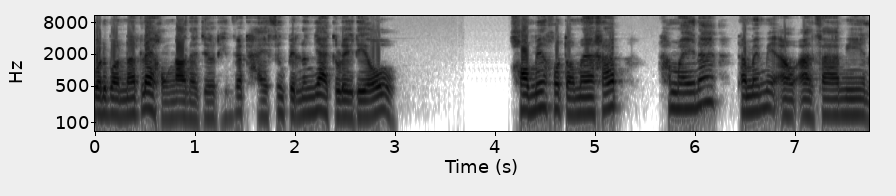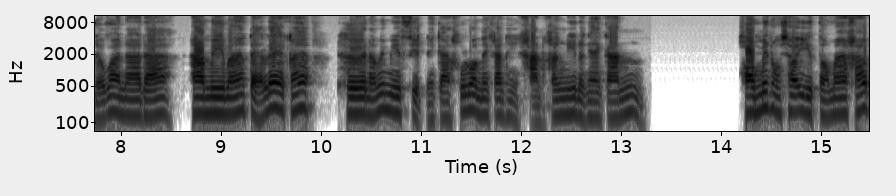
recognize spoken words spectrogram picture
บอลบอลนัดแรกของเราเนี่ยเจอทีมชาติไทยซึ่งเป็นเรื่องยากกันเลยเดียว คอมเมนต์คนต่อมาครับ ทำไมนะทำไมไม่เอาอันซามีหรือว่านาดาฮามีมาตั้งแต่แรกนะเธอนะไม่มีสิทธิ์ในการเข้าร่วมในการแข่งขันครั้งนี้หรือไงกันคอมเมนต์ของชาวอียิปต์ต่อมาครับ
